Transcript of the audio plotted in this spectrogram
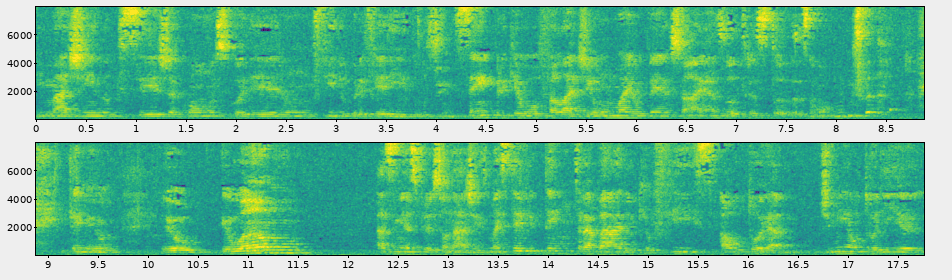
imagino que seja como escolher um filho preferido. Sim. Sempre que eu vou falar de uma, eu penso, ai, as outras todas vão. eu, eu, eu amo as minhas personagens, mas teve, tem um trabalho que eu fiz autora, de minha autoria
